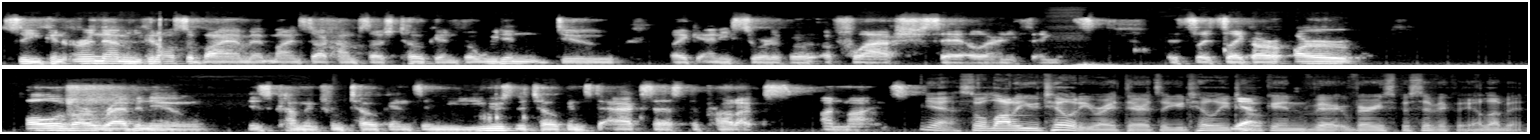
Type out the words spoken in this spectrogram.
So you can earn them. You can also buy them at minds.com slash token, but we didn't do like any sort of a, a flash sale or anything. It's, it's, it's like our, our, all of our revenue is coming from tokens and you use the tokens to access the products on Minds Yeah. So a lot of utility right there. It's a utility yeah. token very, very specifically. I love it.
